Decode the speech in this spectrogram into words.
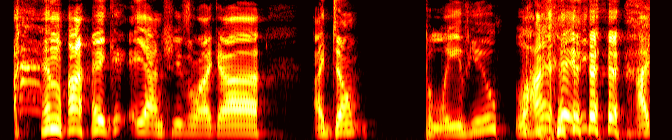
and like yeah, and she's like uh I don't believe you. Like I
